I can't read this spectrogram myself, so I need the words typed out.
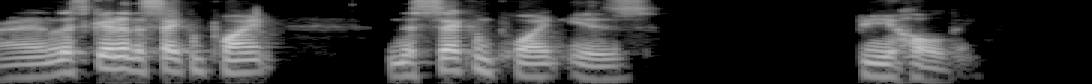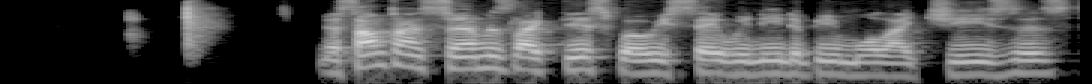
all right let's go to the second point and the second point is beholding. Now, sometimes sermons like this, where we say we need to be more like Jesus,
